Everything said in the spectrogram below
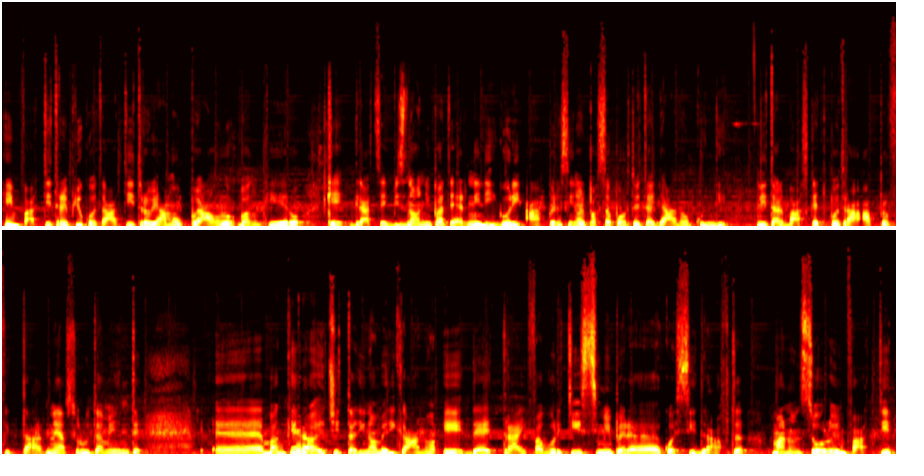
E infatti tra i più quotati troviamo Paolo Banchero, che grazie ai bisnonni paterni liguri ha persino il passaporto italiano, quindi l'Ital Basket potrà approfittarne assolutamente. Eh, Banchero è cittadino americano ed è tra i favoritissimi per eh, questi draft, ma non solo, infatti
